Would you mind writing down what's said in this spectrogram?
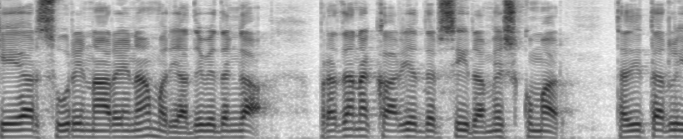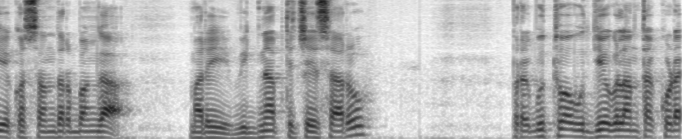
కేఆర్ సూర్యనారాయణ మరి అదేవిధంగా ప్రధాన కార్యదర్శి రమేష్ కుమార్ తదితరులు ఈ యొక్క సందర్భంగా మరి విజ్ఞప్తి చేశారు. ప్రభుత్వ ఉద్యోగులంతా కూడా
